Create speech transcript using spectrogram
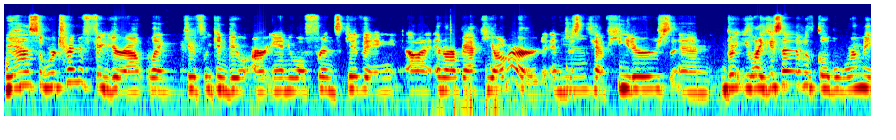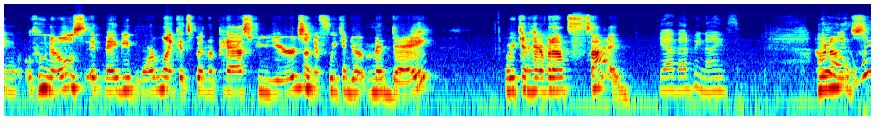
Yeah, so we're trying to figure out like if we can do our annual Friendsgiving uh, in our backyard and just have heaters and but you- like you said with global warming, who knows? It may be warm like it's been the past few years, and if we can do it midday, we can have it outside. Yeah, that'd be nice. Who mean, like, we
